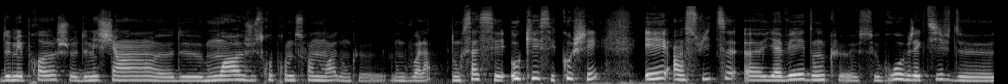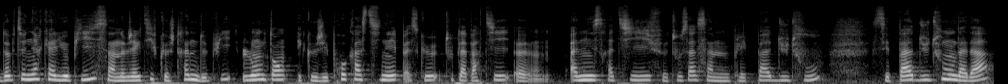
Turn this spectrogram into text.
de mes proches, de mes chiens, euh, de moi, juste reprendre soin de moi. Donc, euh, donc voilà. Donc ça c'est ok, c'est coché. Et ensuite, il y avait donc ce gros objectif d'obtenir Calliope. C'est un objectif que je traîne depuis longtemps et que j'ai procrastiné parce que toute la partie administrative, tout ça, ça me plaît pas du tout. C'est pas du tout mon dada.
